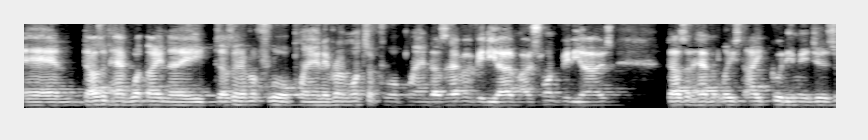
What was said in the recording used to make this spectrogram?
And does it have what they need? Does it have a floor plan? Everyone wants a floor plan. Does it have a video? Most want videos. Does it have at least eight good images,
